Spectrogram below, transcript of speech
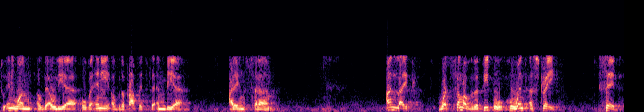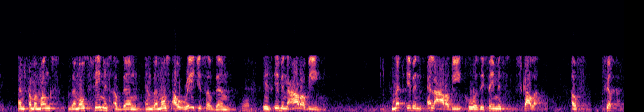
to any one of the awliya over any of the prophets, the anbiya, alayhim salam unlike what some of the people who went astray said, and from amongst the most famous of them and the most outrageous of them is Ibn Arabi, not Ibn al-Arabi, who was a famous scholar of fiqh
